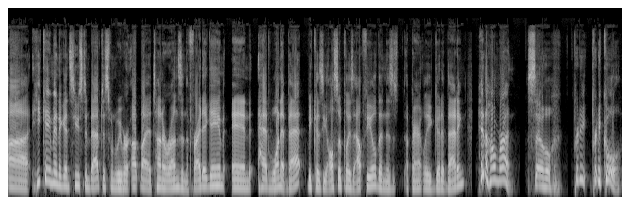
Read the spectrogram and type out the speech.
Uh, he came in against Houston Baptist when we were up by a ton of runs in the Friday game and had one at bat because he also plays outfield and is apparently good at batting. Hit a home run. So pretty pretty cool.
